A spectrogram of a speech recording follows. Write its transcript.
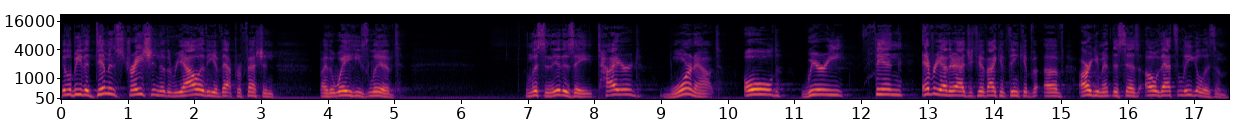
It'll be the demonstration of the reality of that profession by the way he's lived and listen, it is a tired, worn out, old, weary, thin, every other adjective I can think of, of argument that says, oh, that's legalism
